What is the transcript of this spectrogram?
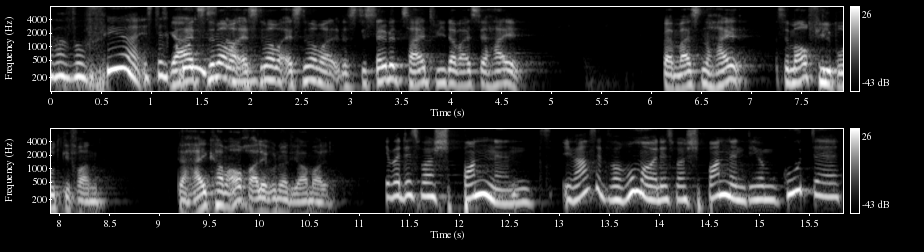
Aber wofür? Ist das ja, jetzt Kunst nimm wir mal, jetzt wir mal, jetzt nimm wir mal. Das ist dieselbe Zeit wie der weiße Hai. Beim weißen Hai sind wir auch viel Boot gefahren. Der Hai kam auch alle 100 Jahre mal. Ja, aber das war spannend. Ich weiß nicht warum, aber das war spannend. Die haben gute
